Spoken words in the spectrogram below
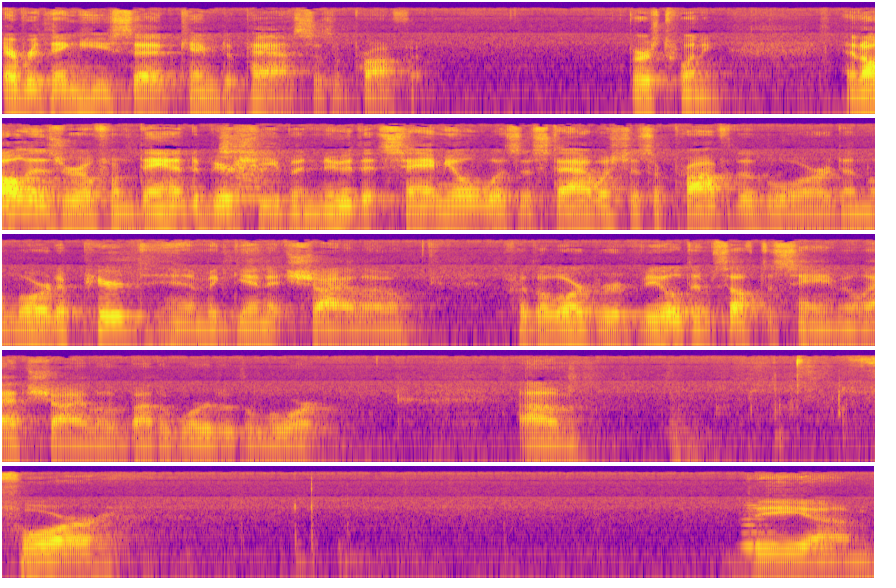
everything he said came to pass as a prophet. Verse 20 And all Israel from Dan to Beersheba knew that Samuel was established as a prophet of the Lord, and the Lord appeared to him again at Shiloh, for the Lord revealed himself to Samuel at Shiloh by the word of the Lord. Um, for the. Um,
